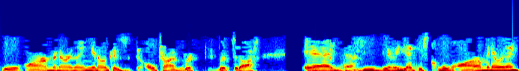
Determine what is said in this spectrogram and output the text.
cool arm and everything, you know, because Ultron ripped ripped it off, and Yeah. he, you know, he got this cool arm and everything,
